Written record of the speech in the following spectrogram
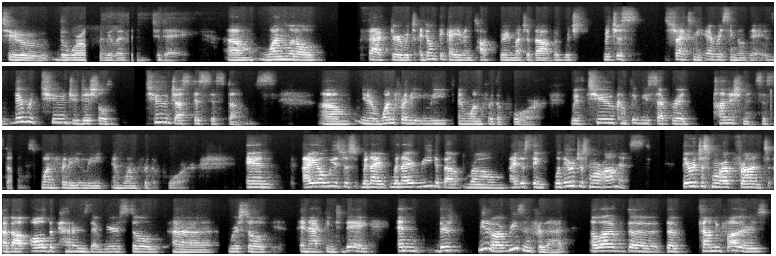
to the world that we live in today. Um, one little factor, which I don't think I even talked very much about, but which which just strikes me every single day, is there were two judicial, two justice systems, um, you know, one for the elite and one for the poor, with two completely separate punishment systems, one for the elite and one for the poor. And I always just when I when I read about Rome, I just think, well, they were just more honest. They were just more upfront about all the patterns that we're still uh, we're still enacting today. And there's you know a reason for that. A lot of the the founding fathers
